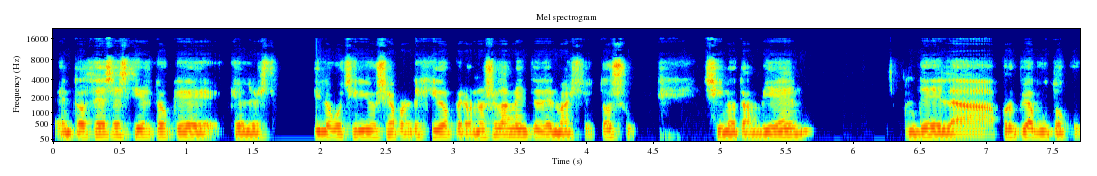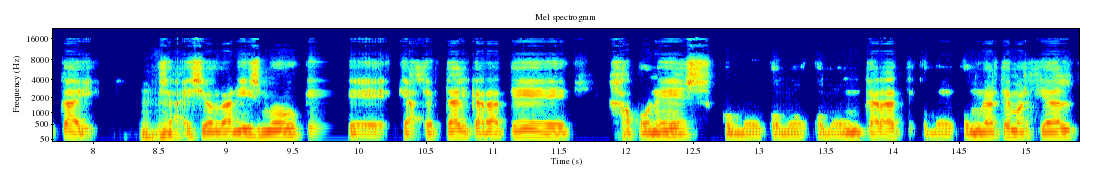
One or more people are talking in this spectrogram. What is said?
Entonces es cierto que, el estilo Bochiryu se ha protegido, pero no solamente del maestro Itosu, sino también de la propia Butokukai. O sea, ese organismo que, acepta el karate japonés como, como, como un, karate, como, un arte marcial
